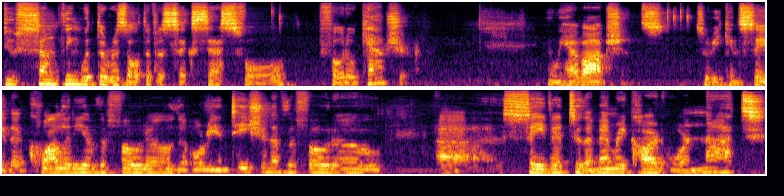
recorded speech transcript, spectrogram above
do something with the result of a successful photo capture. And we have options. So we can say the quality of the photo, the orientation of the photo, uh, save it to the memory card or not.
